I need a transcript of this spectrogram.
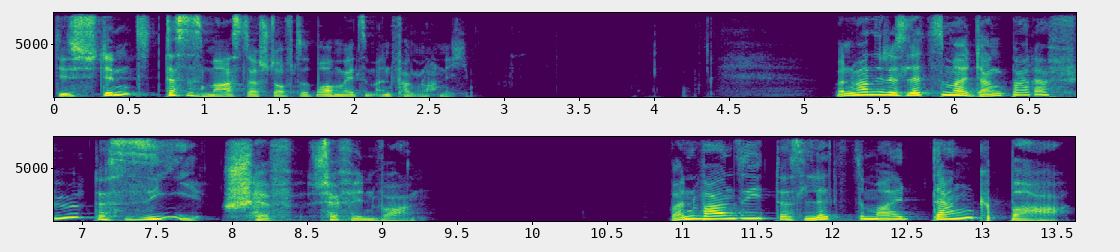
Das stimmt, das ist Masterstoff, das brauchen wir jetzt am Anfang noch nicht. Wann waren Sie das letzte Mal dankbar dafür, dass Sie Chef, Chefin waren? Wann waren Sie das letzte Mal dankbar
